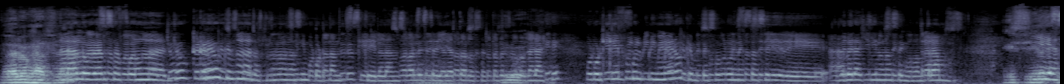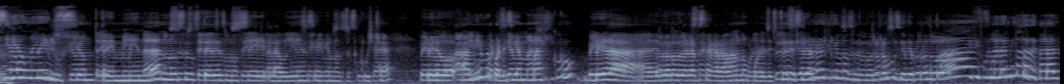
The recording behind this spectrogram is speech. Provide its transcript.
Lalo Garza. Lalo Garza fue una, yo creo que es una de las personas más importantes que lanzó al estrellato a los actores de doblaje, porque él fue el primero que empezó con esta serie de a ver a quién nos encontramos. Y hacía una ilusión tremenda, no sé ustedes, no sé la audiencia que nos escucha, pero a mí me parecía mágico ver a Eduardo Garza grabando por el estudio y decir, a ver a quién nos encontramos y de pronto, ay, fulanita de tal,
